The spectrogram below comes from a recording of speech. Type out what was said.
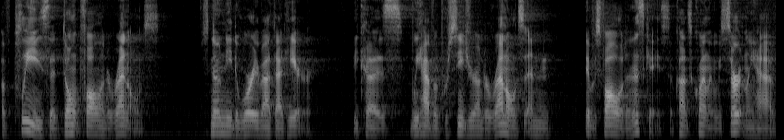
of pleas that don't fall under Reynolds, there's no need to worry about that here, because we have a procedure under Reynolds and it was followed in this case. So consequently, we certainly have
